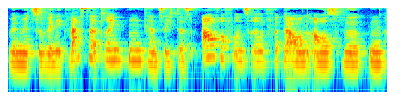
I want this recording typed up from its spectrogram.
Wenn wir zu wenig Wasser trinken, kann sich das auch auf unsere Verdauung auswirken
